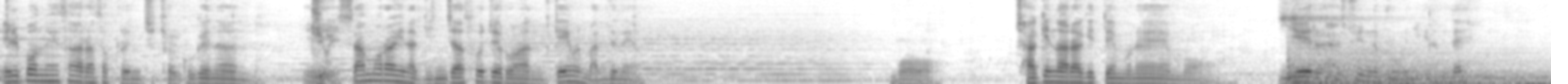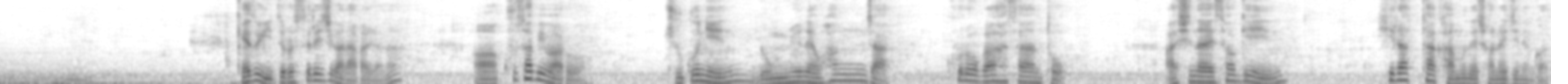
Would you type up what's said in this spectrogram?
일본 회사라서 그런지 결국에는 이. 사무라이나 닌자 소재로 한 게임을 만드네요. 뭐 자기 나라기 때문에 뭐 이해를 할 수 있는 부분이긴 한데 음. 계속 이대로 쓰레지가 나가려나? 아 쿠사비마루 주군인 용륜의 황자 쿠로가 하사한 독 아시나의 서기인 히라타 가문에 전해지는 것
